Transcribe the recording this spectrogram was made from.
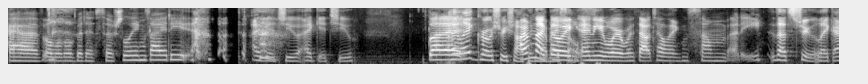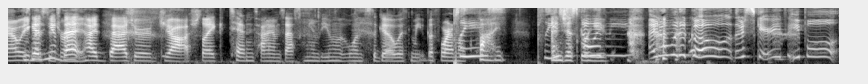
I have a little bit of social anxiety. I get you. I get you. But I like grocery shopping. I'm not going myself. anywhere without telling somebody. That's true. Like I always Because you bet Ryan. I'd badger Josh like 10 times asking him if he wants to go with me before I'm please, like, fine. please and just, just go leave. with me. I don't want to go. There's scary people,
